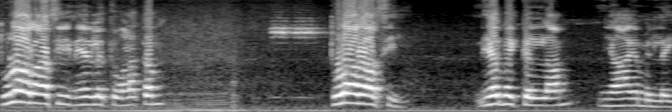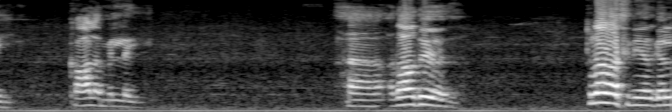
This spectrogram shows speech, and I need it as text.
துளாராசி நேர்களுக்கு வணக்கம். துளாராசி நேர்மைக்கெல்லாம் நியாயமில்லை காலமில்லை. இல்லை அதாவது துளாராசி நேர்கள்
